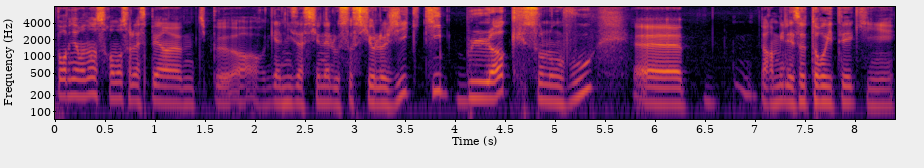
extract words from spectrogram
Pour revenir maintenant vraiment sur l'aspect euh, un petit peu organisationnel ou sociologique, qui bloque, selon vous, euh, parmi les autorités qui,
